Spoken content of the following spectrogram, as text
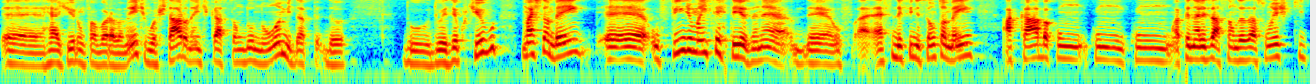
é, reagiram favoravelmente, gostaram da indicação do nome da, do, do, do, executivo, mas também é, o fim de uma incerteza. Né? É, essa definição também acaba com, com, com, a penalização das ações que,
